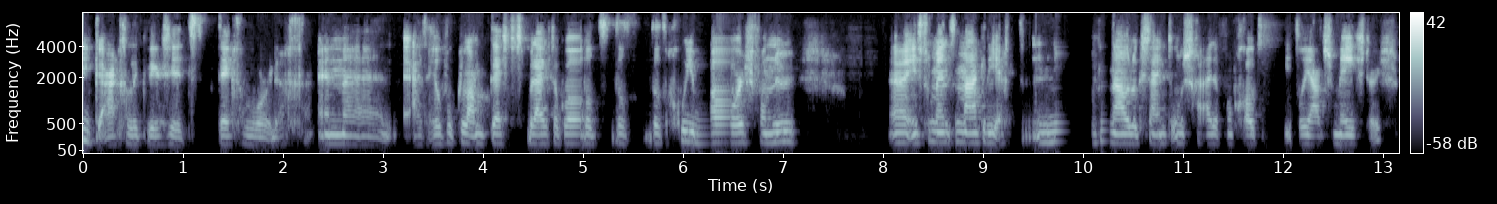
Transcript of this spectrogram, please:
piek eigenlijk weer zit tegenwoordig. En uh, uit heel veel klanktests blijkt ook wel dat, dat, dat goede bouwers van nu uh, instrumenten maken die echt niet nauwelijks zijn te onderscheiden van grote Italiaanse meesters.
